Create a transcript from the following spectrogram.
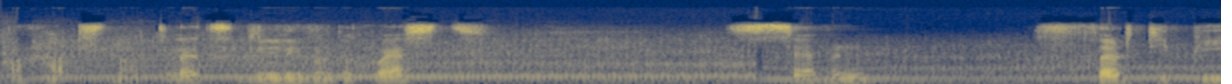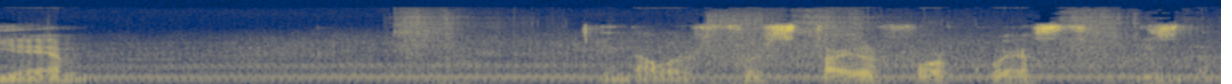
Perhaps not. Let's deliver the quest. 7.30 p.m. And our first Tier 4 quest is done.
